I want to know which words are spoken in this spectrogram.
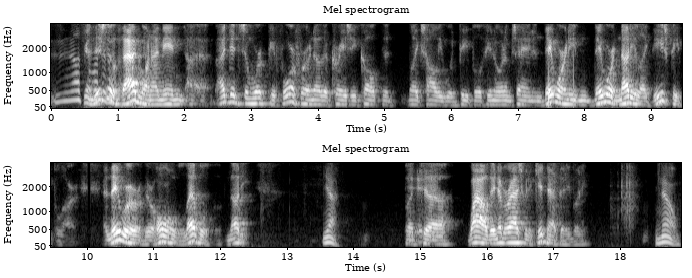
Not so yeah, this is a bad one. I mean, I, I did some work before for another crazy cult that likes Hollywood people, if you know what I'm saying. And they weren't even they weren't nutty like these people are, and they were their whole level of nutty. Yeah, but uh, wow, they never asked me to kidnap anybody. No,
